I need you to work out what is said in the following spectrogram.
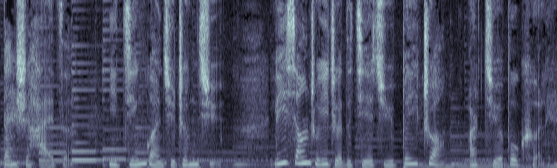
但是孩子，你尽管去争取。理想主义者的结局悲壮而绝不可怜。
